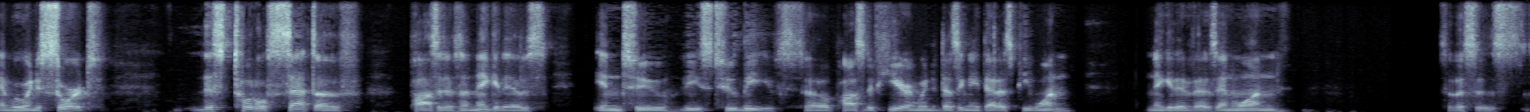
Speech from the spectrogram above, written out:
and we're going to sort this total set of positives and negatives into these two leaves. So positive here, I'm going to designate that as P1, negative as N1. So this is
